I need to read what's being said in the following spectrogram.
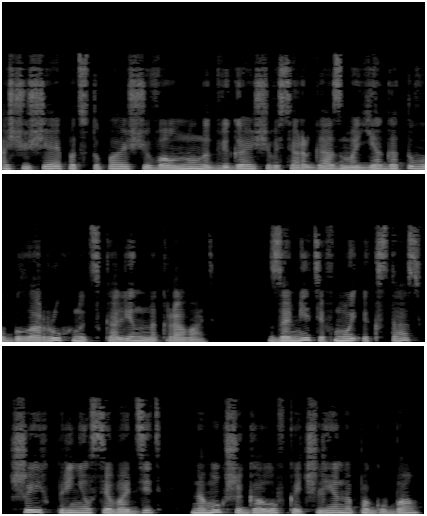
Ощущая подступающую волну надвигающегося оргазма, я готова была рухнуть с колен на кровать. Заметив мой экстаз, шейх принялся водить намокшей головкой члена по губам,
